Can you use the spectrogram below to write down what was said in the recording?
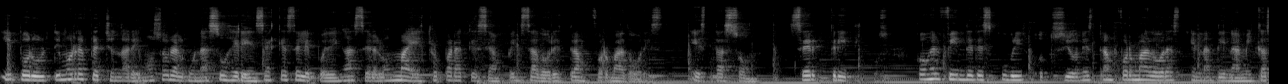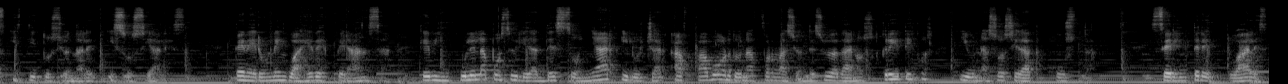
Y por último, reflexionaremos sobre algunas sugerencias que se le pueden hacer a los maestros para que sean pensadores transformadores. Estas son ser críticos, con el fin de descubrir opciones transformadoras en las dinámicas institucionales y sociales. Tener un lenguaje de esperanza que vincule la posibilidad de soñar y luchar a favor de una formación de ciudadanos críticos y una sociedad justa. Ser intelectuales,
